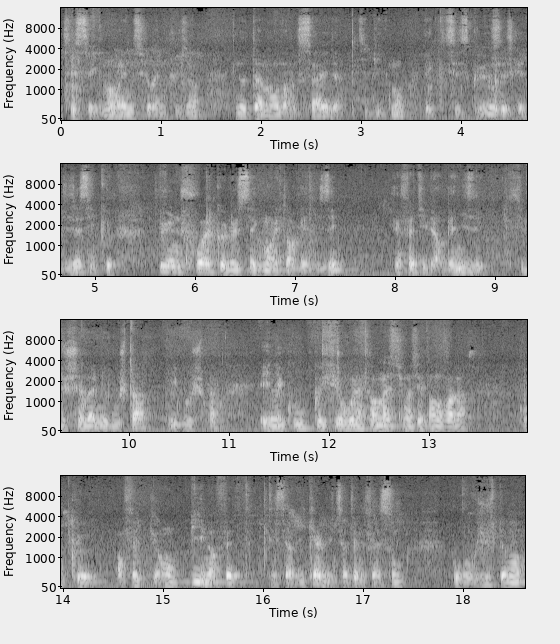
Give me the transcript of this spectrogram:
ses segments N sur N plus 1, notamment dans le side, typiquement, et c'est ce qu'elle ce qu'elle disait, c'est que une fois que le segment est organisé, en fait, il est organisé. Si le cheval ne bouge pas, il ne bouge pas. Et du coup, que tu envoies l'information à cet endroit-là, ou que, en fait, tu empiles en fait tes cervicales d'une certaine façon pour justement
